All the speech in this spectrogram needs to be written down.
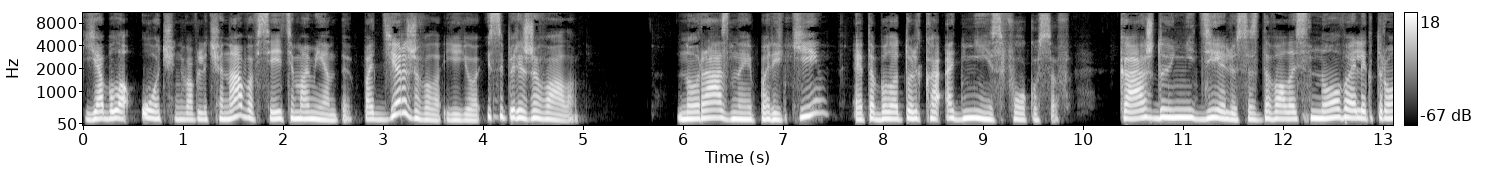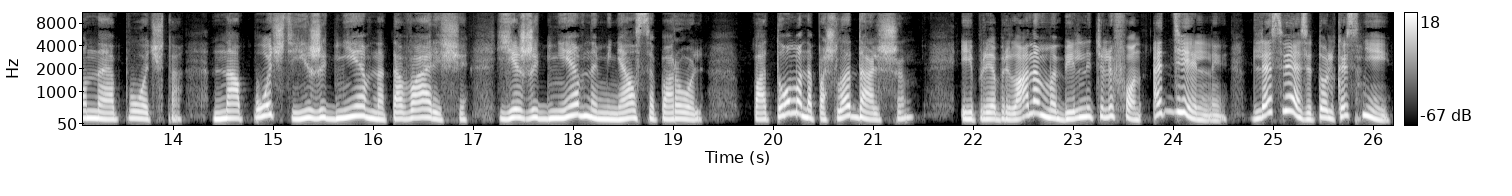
Я была очень вовлечена во все эти моменты, поддерживала ее и сопереживала. Но разные парики — это было только одни из фокусов. Каждую неделю создавалась новая электронная почта. На почте ежедневно, товарищи, ежедневно менялся пароль. Потом она пошла дальше и приобрела нам мобильный телефон, отдельный, для связи только с ней.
